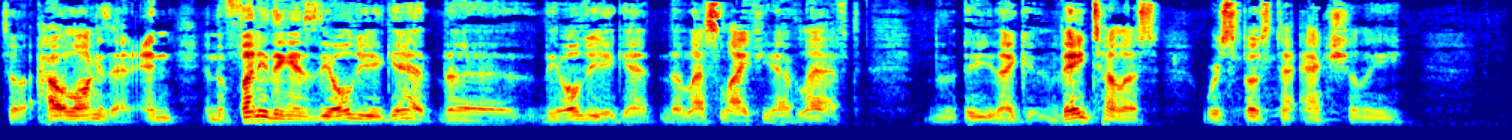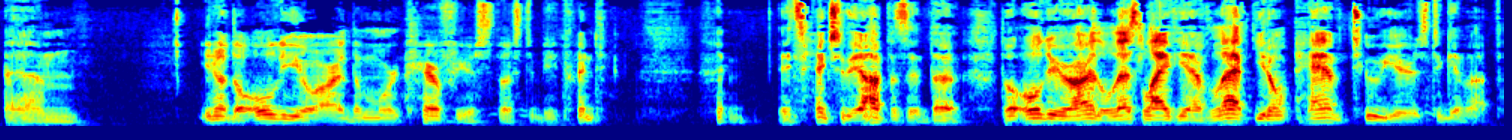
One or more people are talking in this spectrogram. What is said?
So how long is that? And and the funny thing is, the older you get, the the older you get, the less life you have left. The, like they tell us, we're supposed to actually, um, you know, the older you are, the more careful you're supposed to be. But it's actually the opposite. The the older you are, the less life you have left. You don't have two years to give up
